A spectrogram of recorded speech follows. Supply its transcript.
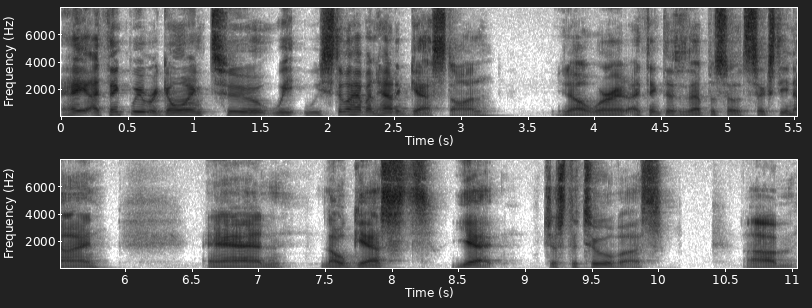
hey, I think we were going to. We we still haven't had a guest on. You know, we're at. I think this is episode sixty nine, and no guests yet. Just the two of us. Um,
